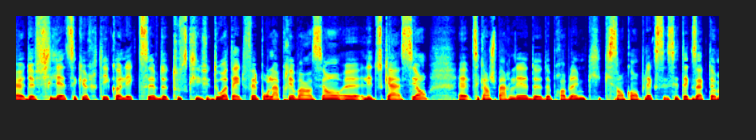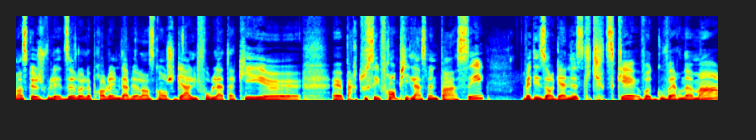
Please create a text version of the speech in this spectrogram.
euh, de filets de sécurité collective, de tout ce qui doit être fait pour la prévention, l'éducation. tu sais, quand je parlais de, de problèmes qui, qui, sont complexes, c'est exactement ce que je voulais dire. Là. Le problème de la violence conjugale, il faut l'attaquer par tous ses fronts. Puis la semaine passée, il y avait des organismes qui critiquaient votre gouvernement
